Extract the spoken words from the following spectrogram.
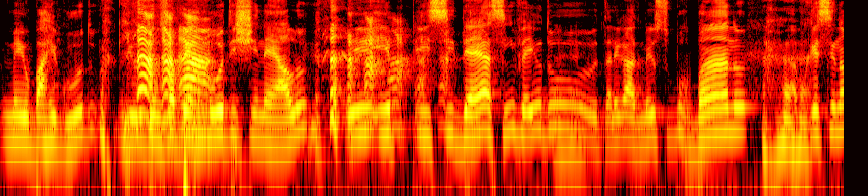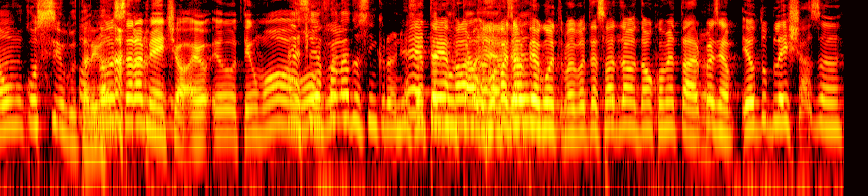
meio barrigudo, que usa bermuda e chinelo, e, e, e se der, assim, veio do, tá ligado? Meio suburbano, porque senão eu não consigo, tá Não ligado? necessariamente, ó. Eu, eu tenho um maior. É, você ia falar do sincronismo, É, então eu, ia perguntar falar, eu vou fazer uma pergunta, mas vou ter só dar, dar um comentário. Por exemplo, eu dublei Shazam.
